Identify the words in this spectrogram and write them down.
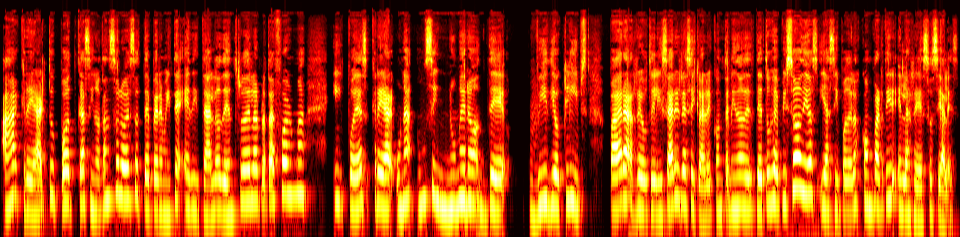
a crear tu podcast y no tan solo eso, te permite editarlo dentro de la plataforma y puedes crear un sinnúmero de videoclips para reutilizar y reciclar el contenido de, tus episodios y así poderlos compartir en las redes sociales.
